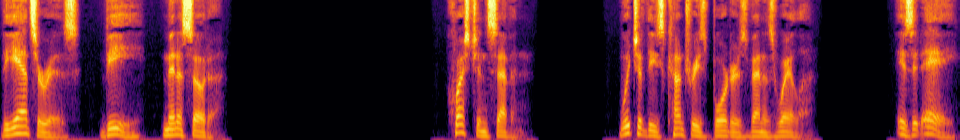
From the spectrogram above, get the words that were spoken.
The answer is B. Minnesota. Question 7. Which of these countries borders Venezuela? Is it A.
